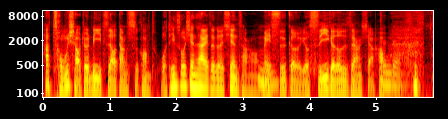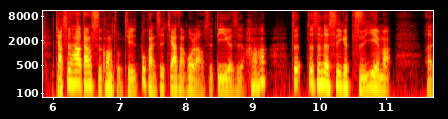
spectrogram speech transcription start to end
他从小就立志要当实况主。我听说现在这个现场哦，每十个有十一个都是这样想哈。真的。假设他要当实况主，其实不管是家长或老师，第一个是哈，这这真的是一个职业吗？呃，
